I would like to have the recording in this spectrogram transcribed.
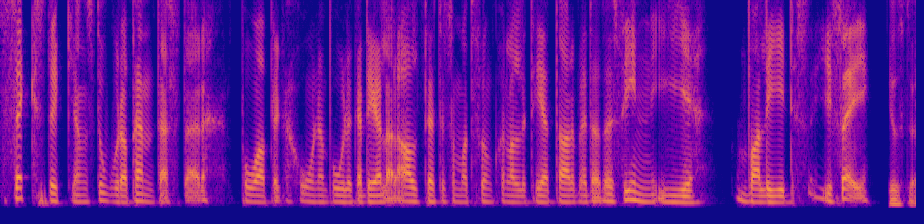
sex stycken stora pentester på applikationen på olika delar allt eftersom att funktionalitet arbetades in i Valid i sig. Just det.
